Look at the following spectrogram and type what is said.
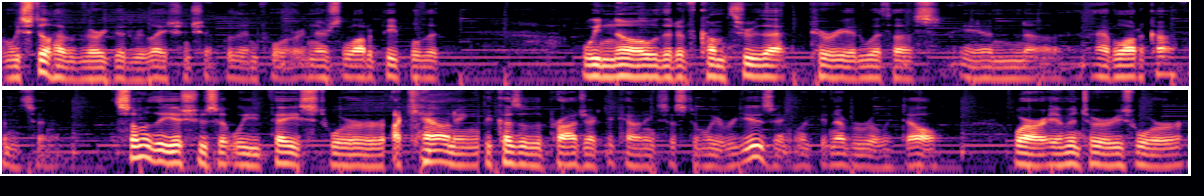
We still have a very good relationship with Infor and there's a lot of people that we know that have come through that period with us and uh, have a lot of confidence in it. Some of the issues that we faced were accounting because of the project accounting system we were using. We could never really tell where our inventories were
